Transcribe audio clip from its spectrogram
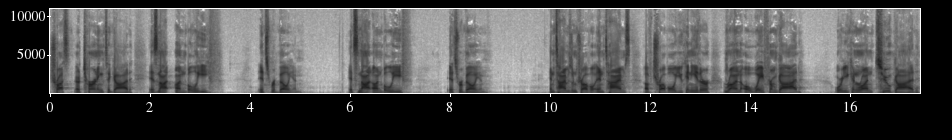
trust or turning to God is not unbelief, it's rebellion. It's not unbelief, it's rebellion. In times of trouble, in times of trouble, you can either run away from God or you can run to God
